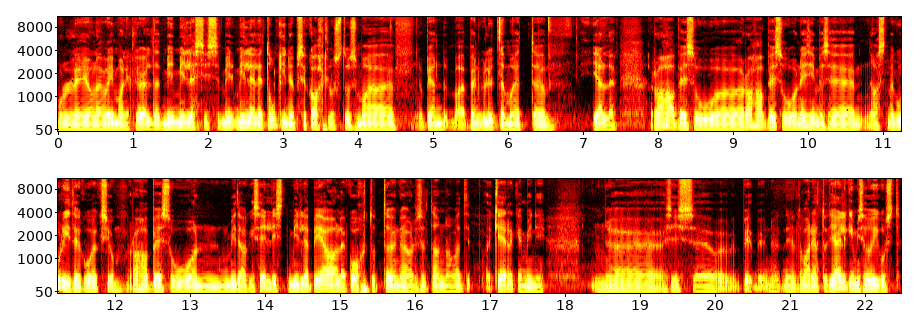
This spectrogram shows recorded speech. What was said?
mul ei ole võimalik öelda, et millest siis, millele tugineb see kahtlustus, ma pean, pean küll ütlema, et äh, jälle rahapesu, rahapesu on esimese astme kuritegu, eks ju. rahapesu on midagi sellist, mille peale kohtud tõenäoliselt annavad kergemini äh, siis äh, nii-öelda varjatud jälgimise õigust.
